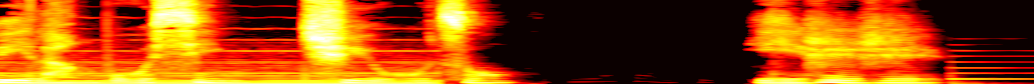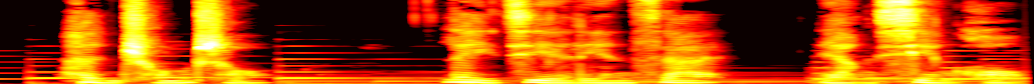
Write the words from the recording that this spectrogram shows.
玉郎薄幸去无踪。一日日，恨重重。泪借怜腮，两线红。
